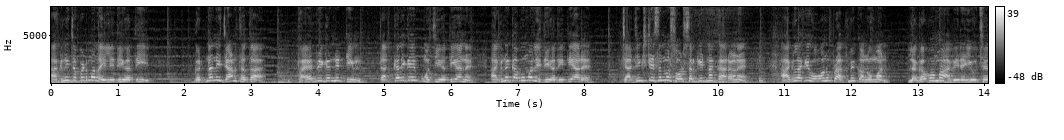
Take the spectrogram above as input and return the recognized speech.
આગની ચપેટમાં લઈ લીધી હતી. ઘટનાની જાણ થતાં ફાયર બ્રિગેડની ટીમ તાત્કાલિક અહીં પહોંચી હતી અને આગને કાબૂમાં લીધી હતી ત્યારે ચાર્જિંગ સ્ટેશનમાં શોર્ટ સર્કિટના કારણે આગ લાગી હોવાનું પ્રાથમિક અનુમાન લગાવવામાં આવી રહ્યું છે.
